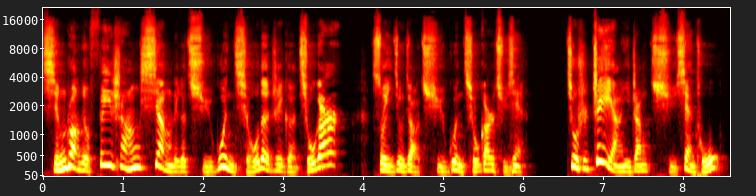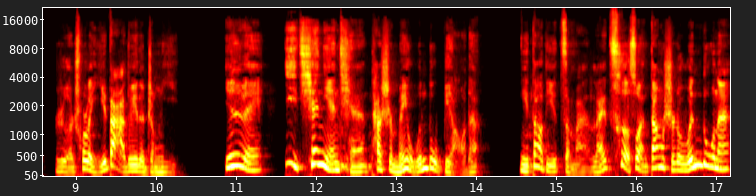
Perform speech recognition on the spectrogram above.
形状就非常像这个曲棍球的这个球杆所以就叫曲棍球杆曲线。就是这样一张曲线图，惹出了一大堆的争议，因为一千年前它是没有温度表的，你到底怎么来测算当时的温度呢？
